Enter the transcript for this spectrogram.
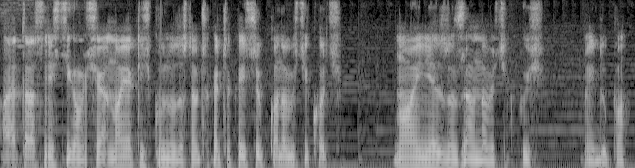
Ale teraz nie ścigam się. No jakiś gówno dostałem. Czekaj, czekaj, szybko na wyścig chodź. No i nie zdążyłem na wyścig pójść. No i dupa.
